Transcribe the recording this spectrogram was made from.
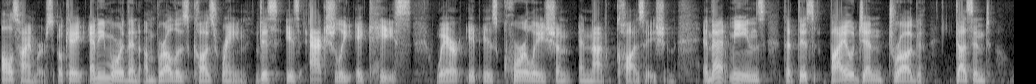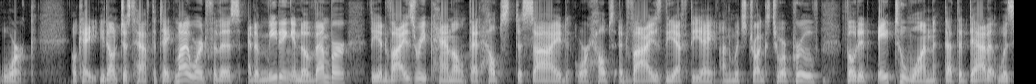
Alzheimer's, okay, any more than umbrellas cause rain. This is actually a case where it is correlation and not causation. And that means that this Biogen drug doesn't work. Okay, you don't just have to take my word for this. At a meeting in November, the advisory panel that helps decide or helps advise the FDA on which drugs to approve voted 8 to 1 that the data was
